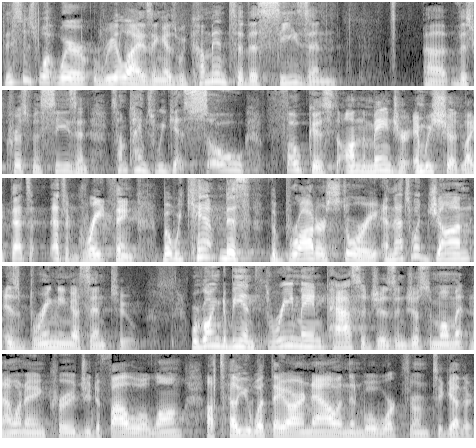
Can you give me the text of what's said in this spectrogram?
This is what we're realizing as we come into this season uh, this Christmas season, sometimes we get so focused on the manger, and we should. Like, that's, that's a great thing. But we can't miss the broader story, and that's what John is bringing us into. We're going to be in three main passages in just a moment, and I want to encourage you to follow along. I'll tell you what they are now, and then we'll work through them together.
